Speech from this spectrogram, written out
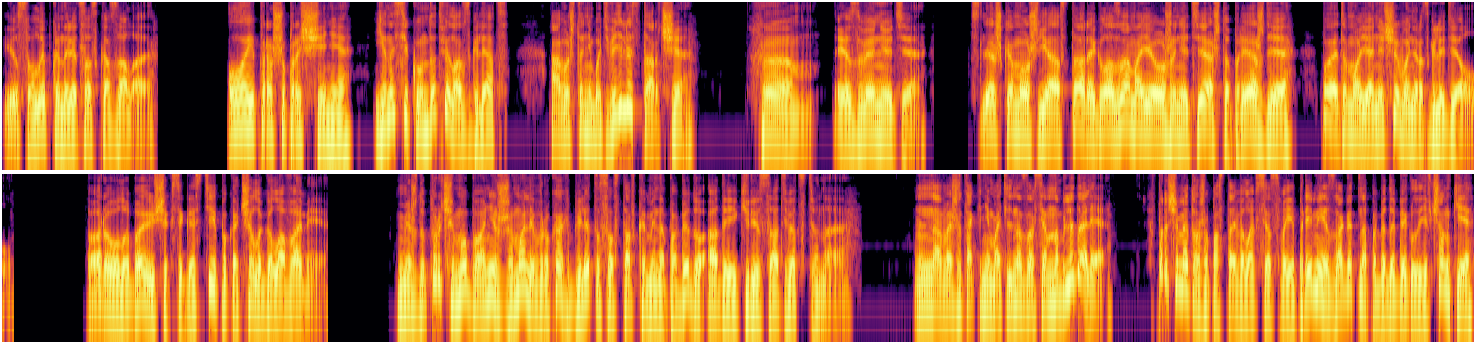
и с улыбкой на лице сказала. «Ой, прошу прощения, я на секунду отвела взгляд. А вы что-нибудь видели старче?» «Хм, извините. Слишком уж я старый, глаза мои уже не те, что прежде, поэтому я ничего не разглядел». Пара улыбающихся гостей покачала головами. Между прочим, оба они сжимали в руках билеты со ставками на победу Ада и Кири соответственно. «Но вы же так внимательно за всем наблюдали. Впрочем, я тоже поставила все свои премии за год на победу беглой девчонки,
